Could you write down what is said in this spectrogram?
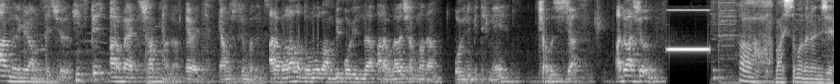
Underground seçiyorum. Hiçbir arabaya çarpmadan, evet yanlış duymadınız. Arabalarla dolu olan bir oyunda arabalara çarpmadan oyunu bitirmeye çalışacağız. Hadi başlayalım. Ah, başlamadan önce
